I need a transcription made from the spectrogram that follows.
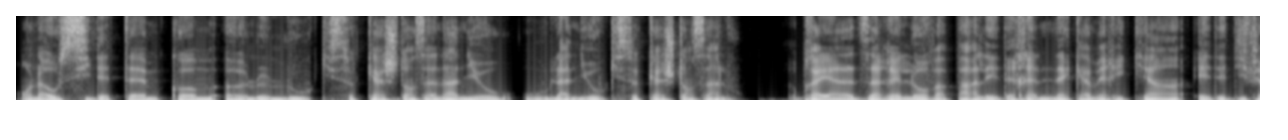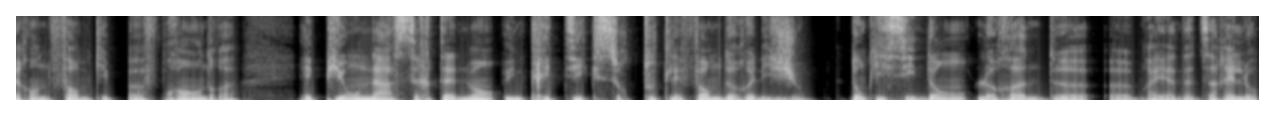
On a aussi des thèmes comme euh, le loup qui se cache dans un agneau ou l'agneau qui se cache dans un loup. Brian Azzarello va parler des rednecks américains et des différentes formes qu'ils peuvent prendre. Et puis on a certainement une critique sur toutes les formes de religion. Donc ici, dans le run de euh, Brian Azzarello,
